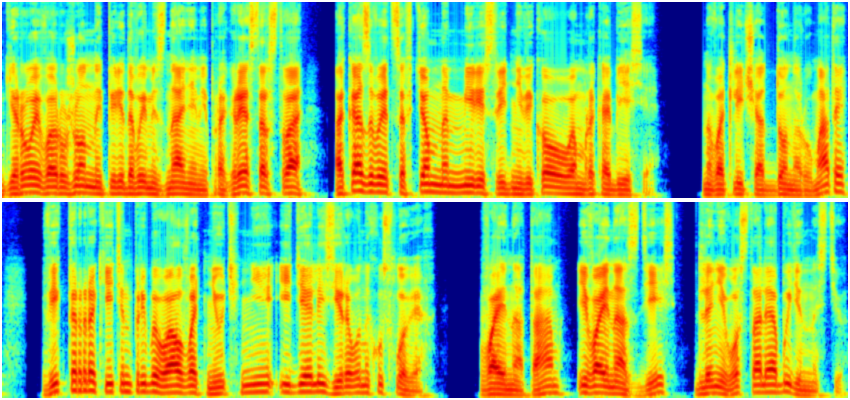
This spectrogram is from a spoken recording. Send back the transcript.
герой, вооруженный передовыми знаниями прогрессорства, оказывается в темном мире средневекового мракобесия. Но в отличие от Дона Руматы, Виктор Ракитин пребывал в отнюдь не идеализированных условиях. Война там и война здесь для него стали обыденностью.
